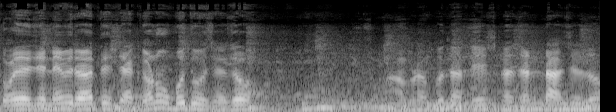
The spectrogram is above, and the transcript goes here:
તો એ જે નેવી હતી છે ઘણું બધું છે, જો. આપણા બધા દેશના ઝંડા છે જો.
